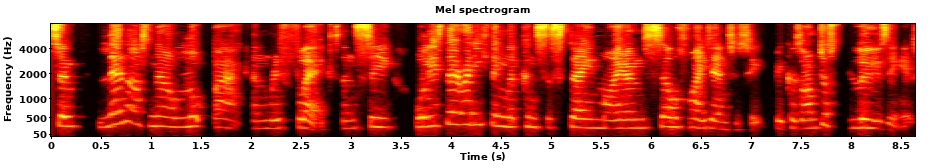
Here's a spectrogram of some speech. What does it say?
So let us now look back and reflect and see well, is there anything that can sustain my own self identity? Because I'm just losing it.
